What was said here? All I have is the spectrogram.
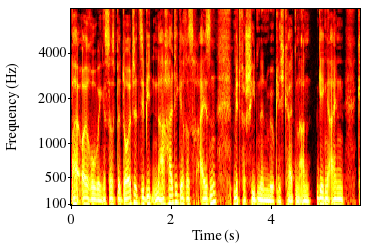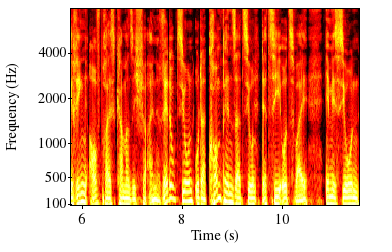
bei Eurowings. Das bedeutet, sie bieten nachhaltigeres Reisen mit verschiedenen Möglichkeiten an. Gegen einen geringen Aufpreis kann man sich für eine Reduktion oder Kompensation der CO2-Emissionen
